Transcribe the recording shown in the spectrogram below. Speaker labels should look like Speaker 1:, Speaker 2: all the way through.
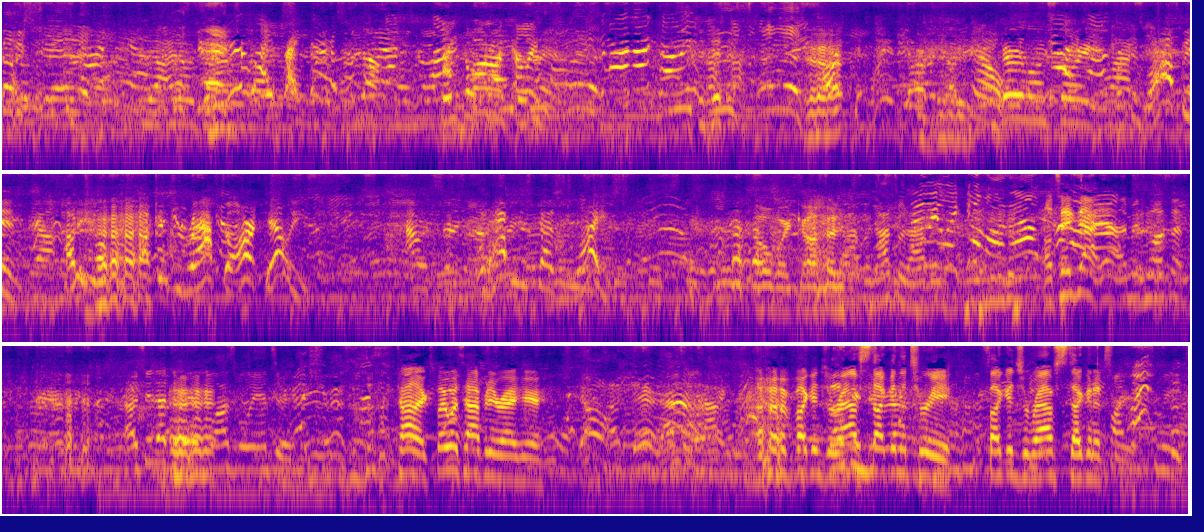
Speaker 1: Yeah, know.
Speaker 2: You're like right there. Around.
Speaker 1: Come on. Kelly.
Speaker 2: Come on. Kelly.
Speaker 1: Very long story. What happened? How did you go fucking giraffe to R. Kelly? What happened to this guy's life?
Speaker 3: Oh my god.
Speaker 1: That's what happened.
Speaker 2: Really, come on now.
Speaker 1: I'll take that. Yeah, that makes a lot of sense. I would say that's a very plausible answer.
Speaker 3: Tyler, explain what's happening right here.
Speaker 1: There, that's what's happening.
Speaker 3: Fucking giraffe stuck in the tree. Fucking giraffe stuck in a tree.
Speaker 2: What?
